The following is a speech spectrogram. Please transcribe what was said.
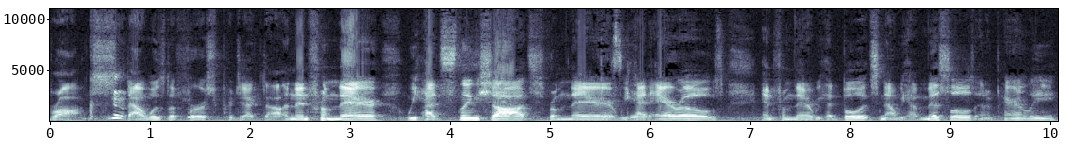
rocks. that was the first projectile. And then from there, we had slingshots. From there, That's we good. had arrows. And from there, we had bullets. Now we have missiles. And apparently,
